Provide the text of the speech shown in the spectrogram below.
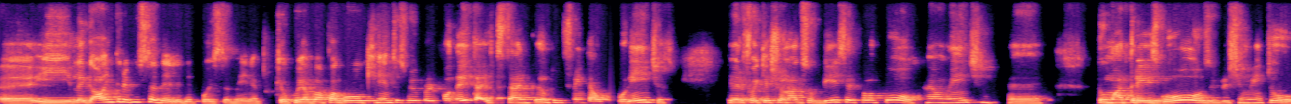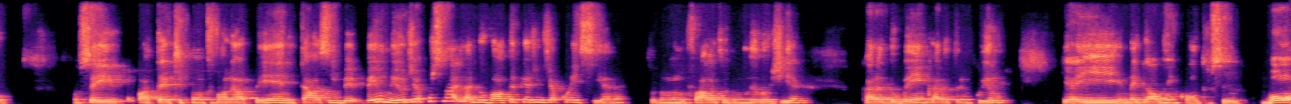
É, e legal a entrevista dele depois também, né? Porque o Cuiabá pagou 500 mil para ele poder estar em campo e enfrentar o Corinthians. E ele foi questionado sobre isso, ele falou, pô, realmente, é, tomar três gols, investimento, não sei até que ponto valeu a pena e tal, assim, bem, bem humilde, e a personalidade do Walter que a gente já conhecia, né? Todo mundo fala, todo mundo elogia, cara do bem, cara tranquilo, e aí, legal o reencontro, sim. Bom,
